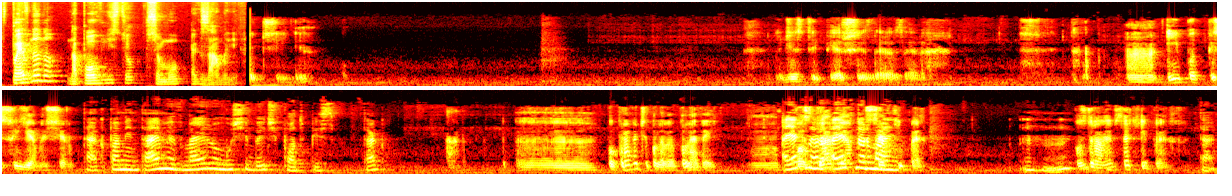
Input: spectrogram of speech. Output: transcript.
впевнено на повністю всьому екзамені. Odcinie. 21.00. А, I podpisujemy się. Tak, pamiętajmy, w mailu musi być podpis, tak? E, po prawej czy po lewej? Po lewej. E, A jak nor- a jak normalnie? Pozdrawiam Sekipę. tak.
